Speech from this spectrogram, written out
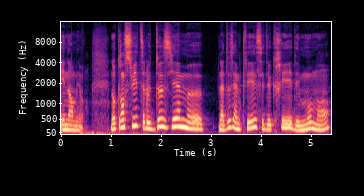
énormément. Donc ensuite, le deuxième, euh, la deuxième clé, c'est de créer des moments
